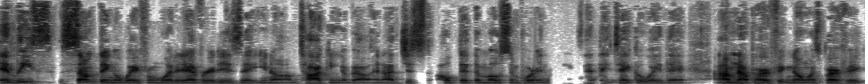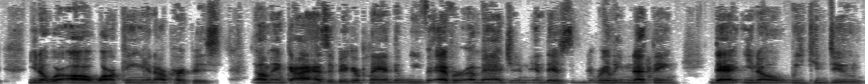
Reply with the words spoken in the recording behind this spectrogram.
at least something away from whatever it is that you know I'm talking about. And I just hope that the most important that they take away that I'm not perfect, no one's perfect. You know, we're all walking in our purpose, um, and God has a bigger plan than we've ever imagined. And there's really nothing that you know we can do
